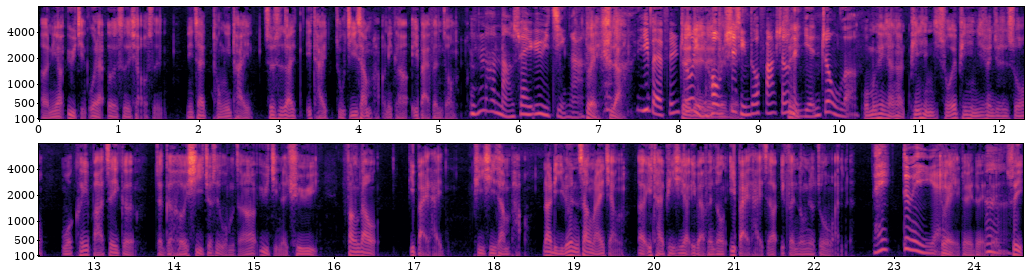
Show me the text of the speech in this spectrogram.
呃你要预警未来二十四小时，你在同一台就是在一台主机上跑，你可能要一百分钟。嗯那哪算预警啊？对，是啊，一百分钟以后，事情都发生很严重了。我们可以想想平行所谓平行计算，就是说我可以把这个整个核系，就是我们整个预警的区域，放到一百台 PC 上跑。那理论上来讲，呃，一台 PC 要一百分钟，一百台只要一分钟就做完了。哎，对耶，对对对对，嗯。所以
